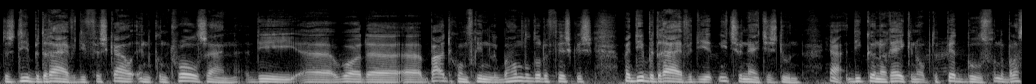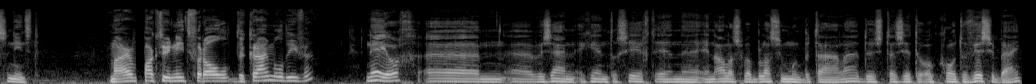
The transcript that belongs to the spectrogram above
Dus die bedrijven die fiscaal in control zijn... die worden buitengewoon vriendelijk behandeld door de fiscus. Maar die bedrijven die het niet zo netjes doen... Ja, die kunnen rekenen op de pitbulls van de Belastingdienst. Maar pakt u niet vooral de kruimeldieven? Nee hoor, uh, we zijn geïnteresseerd in, uh, in alles wat belasting moet betalen. Dus daar zitten ook grote vissen bij.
